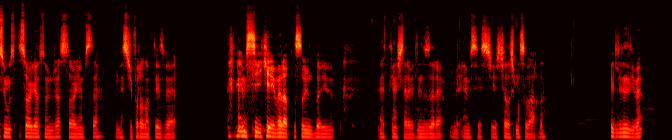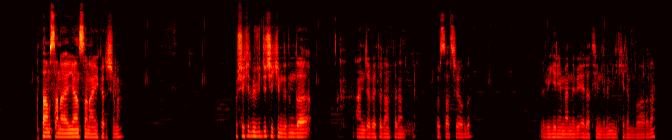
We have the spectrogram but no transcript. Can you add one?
İsmimiz Sour Games oynayacağız. Sour Games'te SG Front'tayız ve MC Gamer adlı soyundayız. Evet gençler bildiğiniz üzere bir MCSG çalışması vardı. Bildiğiniz gibi tam sanayi yan sanayi karışımı. Bu şekilde bir video çekeyim dedim daha anca beta'dan falan fırsat şey oldu. Böyle bir gireyim ben de bir el atayım dedim ilk elim bu arada.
